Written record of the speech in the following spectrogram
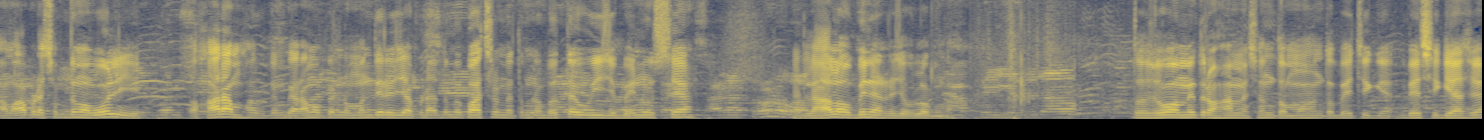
આમ આપણે શબ્દમાં બોલીએ, તો હારામ હારું. કેમ કે રામાપીરનું મંદિર જે આપણે તમે પાછળ મેં તમને બતાવ્યું જે બન્યું છે. એટલે હાલો, બિના રહેજો વ્લોગમાં. તો જોવા મિત્રો સામે સંતો મોહન તો બેસી ગયા બેસી ગયા છે.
